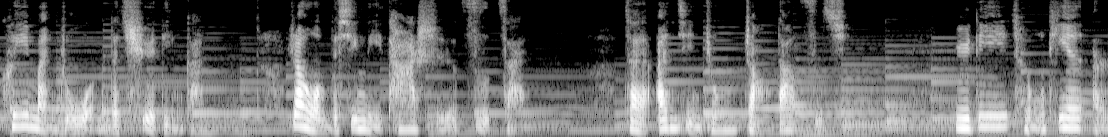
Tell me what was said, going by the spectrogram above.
可以满足我们的确定感，让我们的心里踏实自在，在安静中找到自己。雨滴从天而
